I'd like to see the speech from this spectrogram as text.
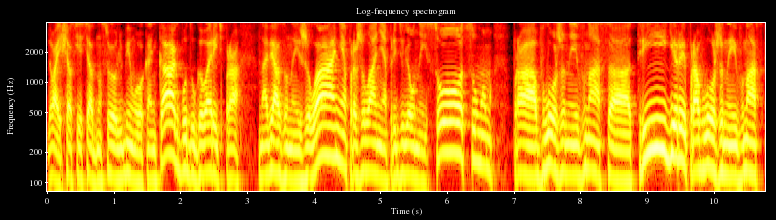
давай, сейчас я сяду на своего любимого конька, буду говорить про навязанные желания, про желания, определенные социумом, про вложенные в нас а, триггеры, про вложенные в нас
